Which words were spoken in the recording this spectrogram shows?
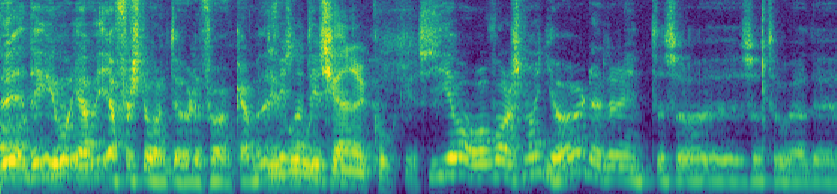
Det, det du, jag, jag förstår inte hur det funkar. Men det du finns någonting som- godkänner cookies? Ja, vare sig man gör det eller inte så, så tror jag det,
